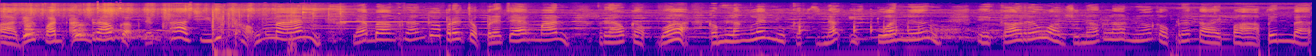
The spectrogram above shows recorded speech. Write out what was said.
ป่าด้วยฟันอันราวกับจะฆ่าชีวิตของมัน และบางครั้งก็ประจบประแจงมัน ราวกับว่ากำลังเล่นอยู่กับสุนัขอีกตัวหนึ่งเหตุการณ์ระหว่างสุนัขล่าเนื้อกับกระต่ายป่าเป็นแบบ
